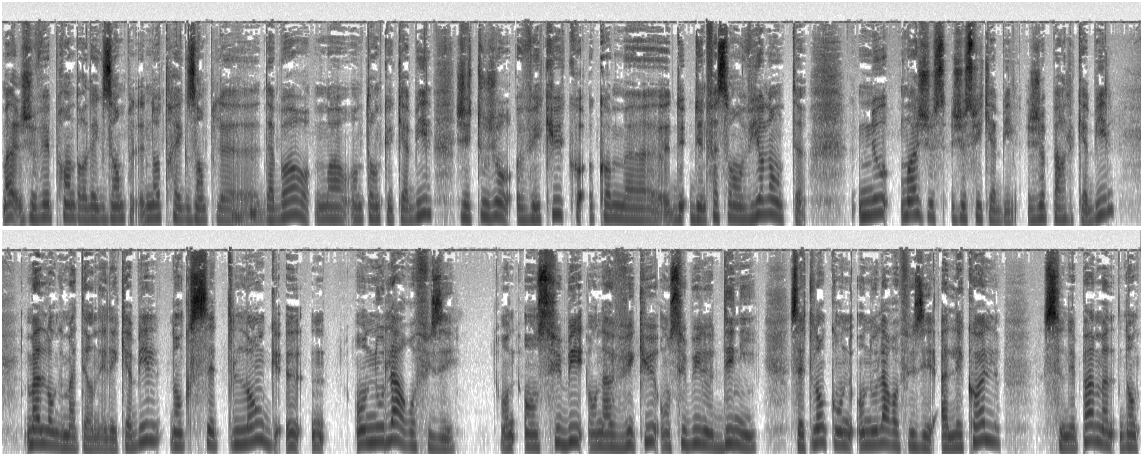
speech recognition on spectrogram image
Moi, je vais prendre l'exemple, notre exemple mm-hmm. d'abord. Moi, en tant que Kabyle, j'ai toujours vécu comme d'une façon violente. Nous, moi, je, je suis Kabyle, je parle Kabyle. Ma langue maternelle est Kabyle, donc cette langue on nous l'a refusé. On, subit, on a vécu, on subit le déni. Cette langue, on, nous l'a refusée. À l'école, ce n'est pas mal. Donc,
